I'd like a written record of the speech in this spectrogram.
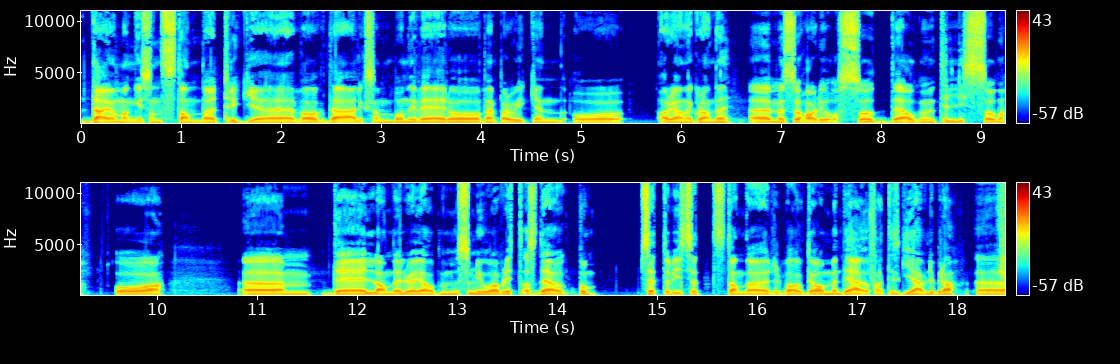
det er jo mange sånn standard trygge valg. Det er liksom Bon Iver og Vampire Weekend og Ariana Grande. Uh, men så har du jo også det albumet til Lizzo, da. Og um, det Land Del Rey-albumet, som jo har blitt Altså, det er jo på sett og vis et standardvalg, det òg, men det er jo faktisk jævlig bra. Uh,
